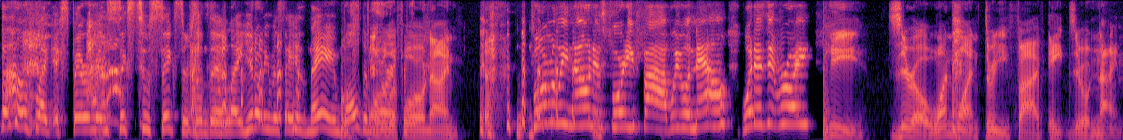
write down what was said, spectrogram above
That sounds like experiment 626 or something. Like you don't even say his name, Formula Voldemort. 409. Formerly known as 45. We will now, what is it, Roy? P01135809.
